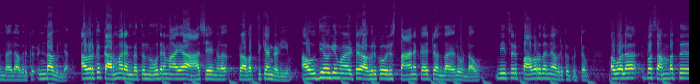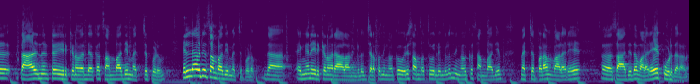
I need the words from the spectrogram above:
എന്തായാലും അവർക്ക് ഉണ്ടാവില്ല. അവർക്ക് കർമ്മരംഗത്ത് നൂതനമായ ആശയങ്ങൾ പ്രവർത്തിക്കാൻ കഴിയും. ഔദ്യോഗികമായിട്ട് അവർക്ക് ഒരു സ്ഥാനക്കയറ്റം എന്തായാലും ഉണ്ടാവും. മീൻസ് ഒരു പവർ തന്നെ അവർക്ക് കിട്ടും. അതുപോലെ ഇപ്പോൾ സമ്പത്ത് താഴ്ന്നിട്ട് ഇരിക്കണവരുടെ ഒക്കെ സമ്പാദ്യം മെച്ചപ്പെടും. എല്ലാവരും സമ്പാദ്യം മെച്ചപ്പെടും. എങ്ങനെ ഇരിക്കണ ഒരാളാണെങ്കിലും ചിലപ്പോൾ നിങ്ങൾക്ക് ഒരു സമ്പത്തും ഇല്ലെങ്കിലും നിങ്ങൾക്ക് സമ്പാദ്യം മെച്ചപ്പെടാൻ വളരെ സാധ്യത വളരെ കൂടുതലാണ്.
